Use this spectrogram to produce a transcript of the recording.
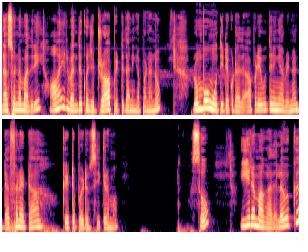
நான் சொன்ன மாதிரி ஆயில் வந்து கொஞ்சம் ட்ராப் விட்டு தான் நீங்கள் பண்ணணும். ரொம்பவும் ஊற்றிடக்கூடாது அப்படி ஊற்றுனீங்க அப்படின்னா டெஃபினட்டாக கெட்டு போயிடும் சீக்கிரமாக ஸோ ஈரமாகாத அளவுக்கு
